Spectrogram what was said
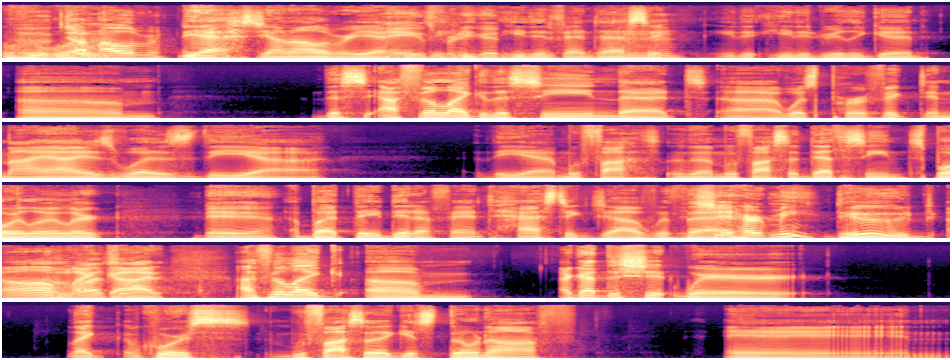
John whoa. Oliver. Yes, John Oliver. Yeah, Yeah, he was pretty he, good. He did fantastic. Mhm. He did he did really good. Um, this I feel like the scene that uh, was perfect in my eyes was the uh, the uh, Mufasa the Mufasa death scene. Spoiler alert! Yeah, yeah. But they did a fantastic job with that. Shit hurt me. dude. Oh my it. god, I feel like um, I got this shit where, like, of course, Mufasa gets thrown off, and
